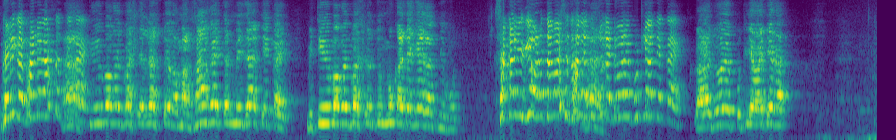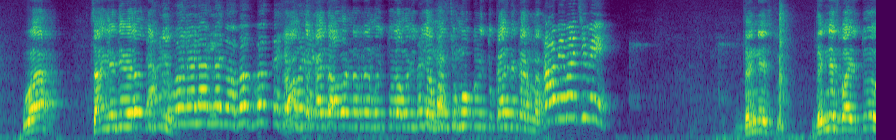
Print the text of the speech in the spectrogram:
घरी काय भांडण असतात का काय? टीव्ही बघत बसलेला असतोय का? मला सांगायचं मी जाते काय? मी टीव्ही बघत बसलो तुम्ही मुकाट्या गेलात निघून. सकाळी घेऊन तमाशा झाला हा. तुला डोळे फुटले होते काय? काय डोळे फुटले होते का? वा चांगले दिवे लावतीस चांगलं तू बोलायला लागला. बघ बघ कशा आमचं बोलायला. काहीच आवडणार नाही म्हणजे तुला म्हणजे तुझ्या मनची मोकळी तू काय बी करणार? हा मी माझी मी. धन्यस तू. धन्यस बाई तू.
